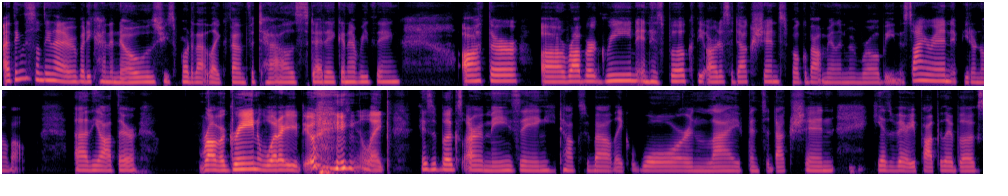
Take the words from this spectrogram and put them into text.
I think there's something that everybody kind of knows. She's part of that like femme fatale aesthetic and everything. Author uh, Robert Greene, in his book The Art of Seduction, spoke about Marilyn Monroe being a siren. If you don't know about uh, the author, Robert Greene, what are you doing? like, his books are amazing. He talks about like war and life and seduction. He has very popular books.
